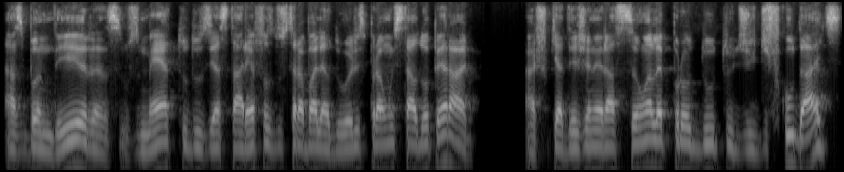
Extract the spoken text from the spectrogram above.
as bandeiras, os métodos e as tarefas dos trabalhadores para um Estado operário. Acho que a degeneração ela é produto de dificuldades,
